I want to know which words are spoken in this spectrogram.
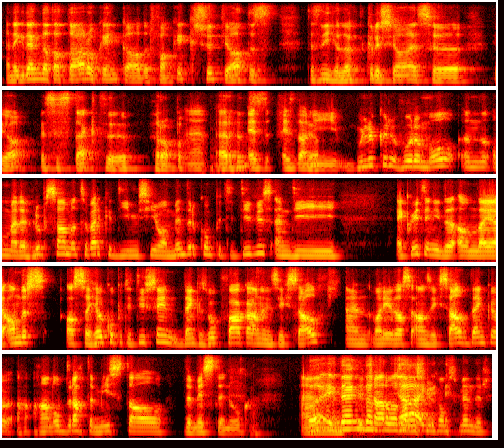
En ik denk dat dat daar ook in kadert van, kijk, shit, ja, het is, het is niet gelukt. Christian is, uh, ja, is gestekt, grappig, ja. ergens. Is, is dat ja. niet moeilijker voor een mol een, om met een groep samen te werken die misschien wat minder competitief is en die... Ik weet het niet, omdat je anders, als ze heel competitief zijn, denken ze ook vaak aan in zichzelf. En wanneer dat ze aan zichzelf denken, gaan opdrachten meestal de mist in ook. En Ja, ik denk dit dat- jaar was ja, dat misschien ik- soms minder.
